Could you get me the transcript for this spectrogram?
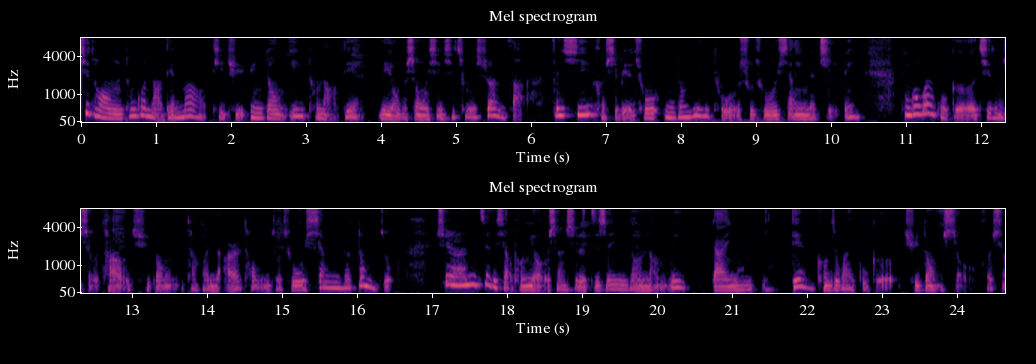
系统通过脑电帽提取运动意图脑电，利用生物信息处理算法分析和识别出运动意图，输出相应的指令。通过外骨骼启动手套，驱动瘫痪的儿童做出相应的动作。虽然这个小朋友丧失了自身运动能力，但用脑电控制外骨骼，驱动手和手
